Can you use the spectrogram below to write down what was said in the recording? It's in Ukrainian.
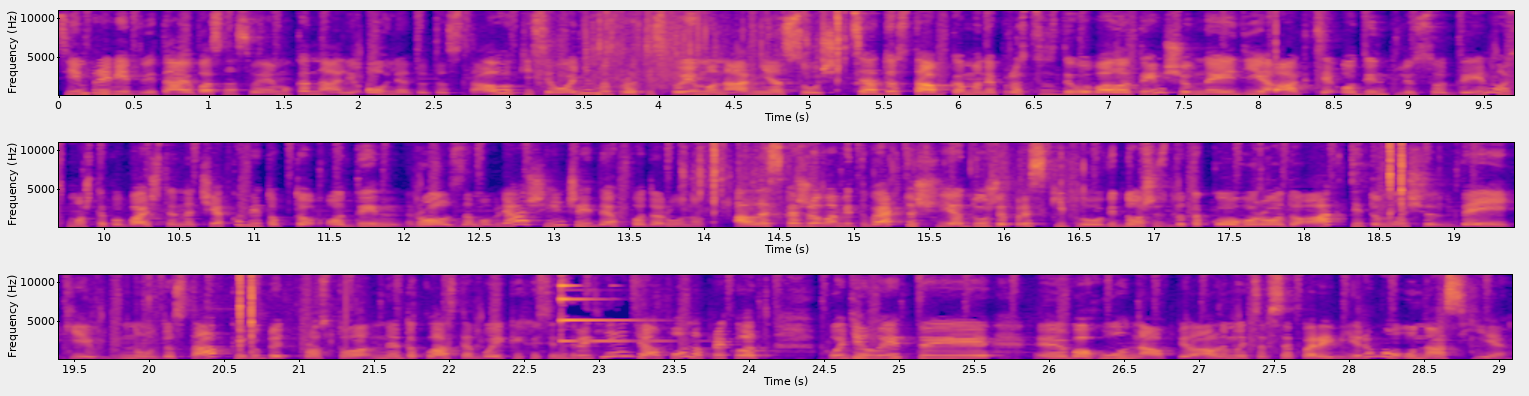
Всім привіт! Вітаю вас на своєму каналі огляду доставок. І сьогодні ми протестуємо Нарнія Суші. Ця доставка мене просто здивувала тим, що в неї діє акція 1 плюс 1. Ось можете побачити на чекові, тобто один рол замовляєш, інший йде в подарунок. Але скажу вам відверто, що я дуже прискіпливо відношусь до такого роду акцій, тому що деякі ну, доставки люблять просто не докласти або якихось інгредієнтів, або, наприклад, поділити е, вагу навпіл. Але ми це все перевіримо. У нас є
